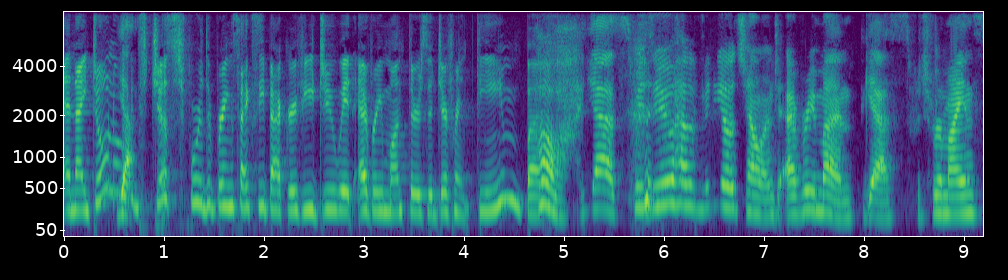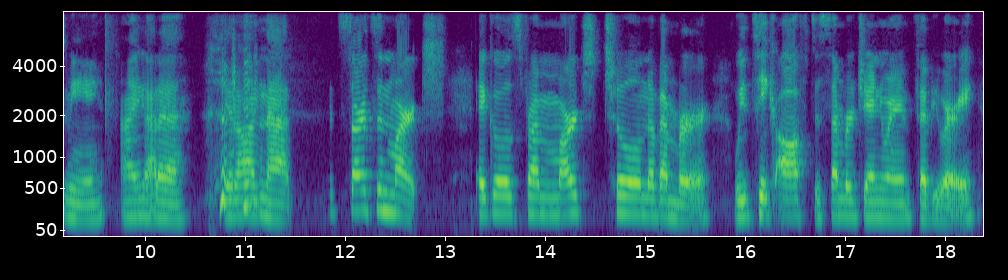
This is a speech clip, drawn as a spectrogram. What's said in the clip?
and I don't know Yeah. if it's just for the Bring Sexy Back or if you do it every month, there's a different theme, but Oh, yes, we do have a video challenge every month. Yes, which reminds me, I gotta get on that. It starts in March. It goes from March till November. We take off December, January, and February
